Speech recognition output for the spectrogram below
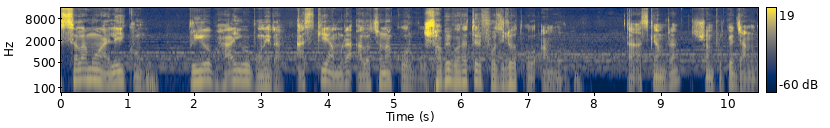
আসসালামু আলাইকুম, প্রিয় ভাই ও বোনেরা। আজকে আমরা আলোচনা করব শবে বরাতের ফজিলত ও আমল। তা আজকে আমরা সম্পর্কে জানব।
